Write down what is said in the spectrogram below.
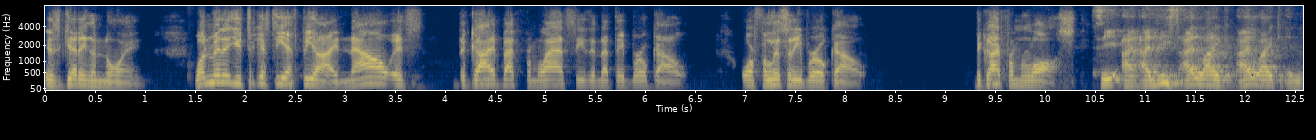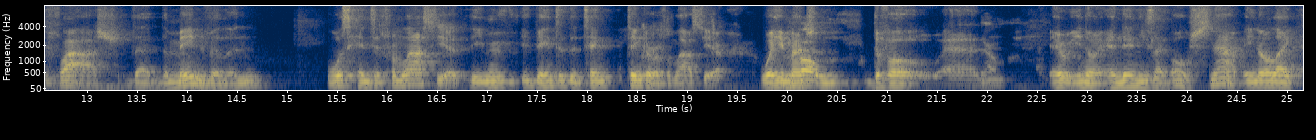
is getting annoying. One minute you think it's the FBI, now it's the guy back from last season that they broke out, or Felicity broke out. The guy from Lost. See, I, at least I like I like in Flash that the main villain was hinted from last year. They they hinted the tink, Tinkerer from last year, where he DeVoe. mentioned DeVoe and Yeah. You know, and then he's like, "Oh snap!" You know, like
